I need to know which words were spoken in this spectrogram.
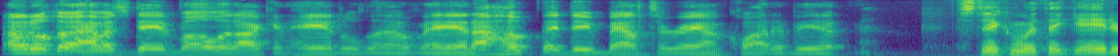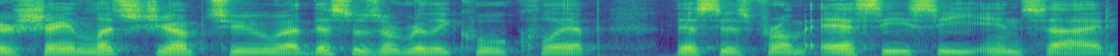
I don't know how much Dan Mullen I can handle though, man. I hope they do bounce around quite a bit. Sticking with the Gators, Shane, let's jump to uh, this was a really cool clip. This is from SEC Inside,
